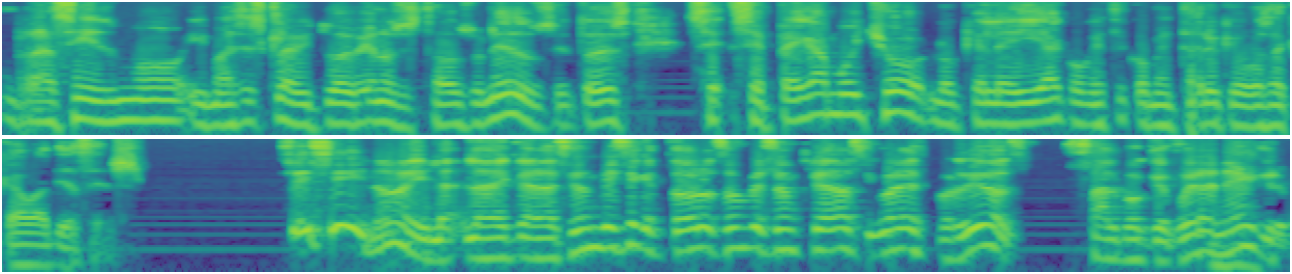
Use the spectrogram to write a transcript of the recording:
racismo y más esclavitud había en los Estados Unidos. Entonces, se, se, pega mucho lo que leía con este comentario que vos acabas de hacer. Sí, sí, ¿no? Y la, la declaración dice que todos los hombres son creados iguales por Dios, salvo que fuera negro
